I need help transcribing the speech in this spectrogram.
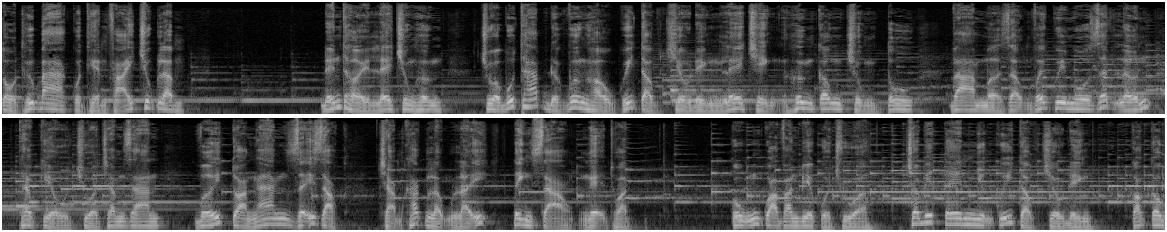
tổ thứ ba của thiền phái Trúc Lâm. Đến thời Lê Trung Hưng, chùa Bút Tháp được vương hầu quý tộc triều đình Lê Trịnh hưng công trùng tu và mở rộng với quy mô rất lớn theo kiểu chùa trăm gian với tòa ngang dãy dọc, chạm khắc lộng lẫy, tinh xảo, nghệ thuật. Cũng qua văn bia của chùa, cho biết tên những quý tộc triều đình có công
